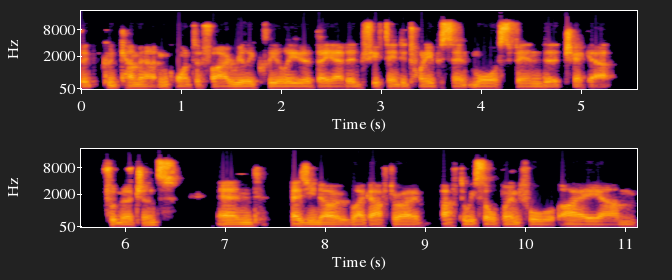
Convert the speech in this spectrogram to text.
that could come out and quantify really clearly that they added 15 to 20% more spend at checkout for merchants. And as you know, like after I, after we sold Lendful, I, um,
